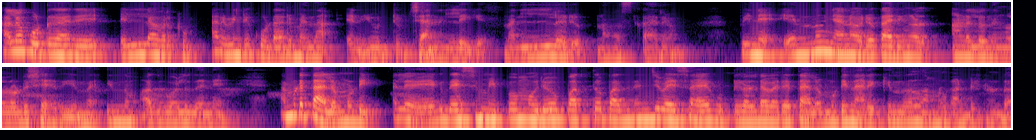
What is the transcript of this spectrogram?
ഹലോ കൂട്ടുകാരെ എല്ലാവർക്കും അറിവിന്റെ കൂടാരം എന്ന യൂട്യൂബ് ചാനലിലേക്ക് നല്ലൊരു നമസ്കാരം. പിന്നെ എന്നും ഞാൻ ഓരോ കാര്യങ്ങൾ ആണല്ലോ നിങ്ങളോട് ഷെയർ ചെയ്യുന്നത്. ഇന്നും അതുപോലെ തന്നെ നമ്മുടെ തലമുടി അല്ലേ? ഏകദേശം ഇപ്പം ഒരു പത്ത് പതിനഞ്ച് വയസ്സായ കുട്ടികളുടെ വരെ തലമുടി നരയ്ക്കുന്നത് നമ്മൾ കണ്ടിട്ടുണ്ട്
